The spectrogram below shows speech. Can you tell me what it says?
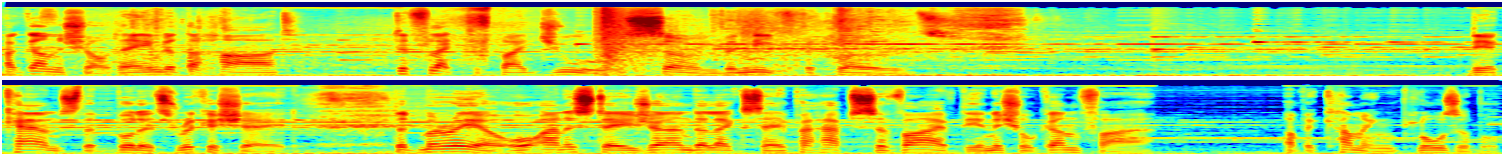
A gunshot aimed at the heart, deflected by jewels sewn beneath the clothes. The accounts that bullets ricocheted, that Maria or Anastasia and Alexei perhaps survived the initial gunfire, are becoming plausible.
